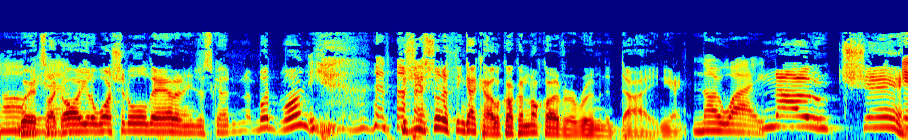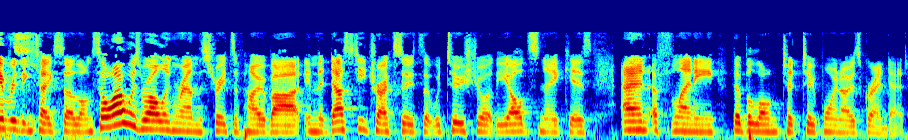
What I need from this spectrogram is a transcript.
Oh, where it's like, oh, you got to wash it all down, and you just go, "No, what, what? Because you sort of think, okay, look, I can knock over a room in a day, and you're going, No way. no chance. Everything takes so long. So I was rolling around the streets of Hobart in the dusty tracksuits that were too short, the old sneakers, and a flanny that belonged to 2.0's granddad.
